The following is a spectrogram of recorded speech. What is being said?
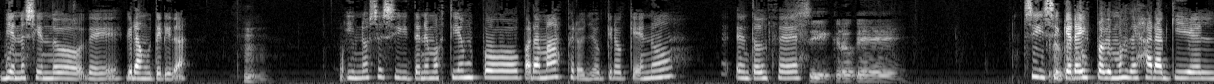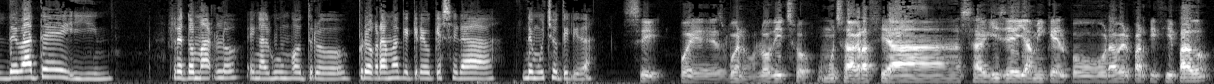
viene siendo de gran utilidad. Y no sé si tenemos tiempo para más, pero yo creo que no. Entonces. Sí, creo que. Sí, si queréis podemos dejar aquí el debate y retomarlo en algún otro programa que creo que será de mucha utilidad. Sí, pues bueno, lo dicho, muchas gracias a Guille y a Miquel por haber participado.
